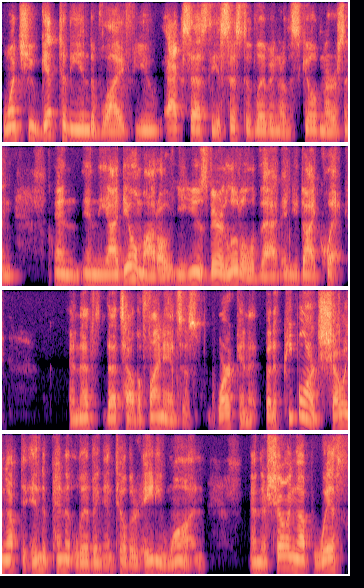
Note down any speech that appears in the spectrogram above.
once you get to the end of life you access the assisted living or the skilled nursing and in the ideal model you use very little of that and you die quick and that's that's how the finances work in it but if people aren't showing up to independent living until they're 81 and they're showing up with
